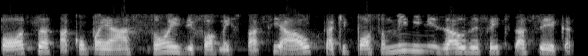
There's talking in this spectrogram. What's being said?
possa acompanhar ações de forma espacial para que possam minimizar os efeitos da seca.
